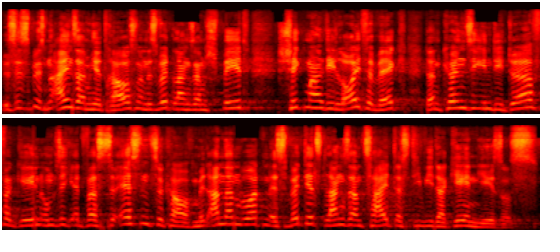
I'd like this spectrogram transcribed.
es ist ein bisschen einsam hier draußen und es wird langsam spät. Schick mal die Leute weg, dann können sie in die Dörfer gehen, um sich etwas zu essen zu kaufen. Mit anderen Worten, es wird jetzt langsam Zeit, dass die wieder gehen, Jesus.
